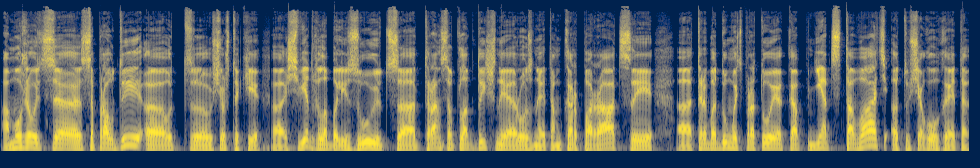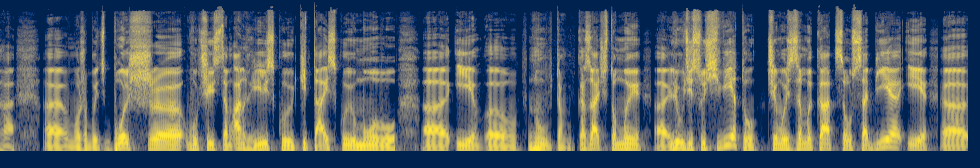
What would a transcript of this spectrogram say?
А можа вот сапраўды вот ўсё ж таки свет глобалізуюцца трансатлантычныя розныя там карпорацыі трэба думаць про тое каб не адставаць от усяго гэтага может быть больш вучыць там англійскую китайскую мову э, і э, ну там казаць что мы э, люди сусвету чымось замыкацца ў сабе і э,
